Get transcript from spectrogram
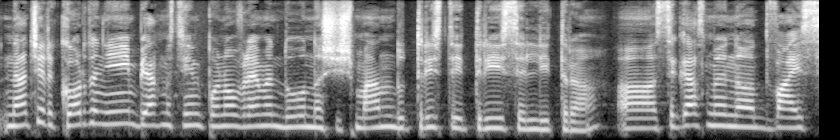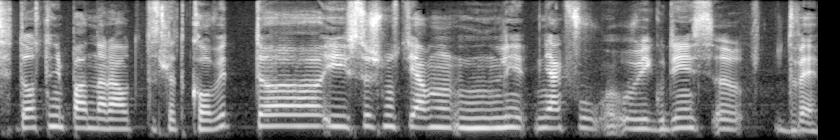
Значи рекорда ни бяхме стигнали по едно време до на Шишман до 330 литра. А, сега сме на 20. Доста ни падна работата след COVID. А, и всъщност явно някакви години са две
